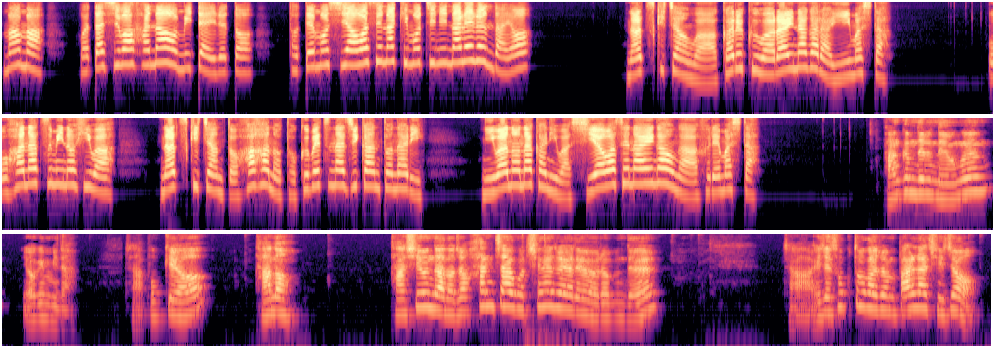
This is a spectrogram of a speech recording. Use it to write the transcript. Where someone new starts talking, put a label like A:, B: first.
A: ママ、私は花を見ていると、とても幸せな気持ちになれるんだよ。
B: なつきちゃんは明るく笑いながら言いました。お花摘みの日は、なつきちゃんと母の特別な時間となり、庭の中には幸せな笑顔があふれました。
C: 방금 들은 내용은 여기입니다. 자, 볼게요. 단어. 다 쉬운 단어죠? 한자하고 친해져야 돼요, 여러분들. 자, 이제 속도가 좀 빨라지죠?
